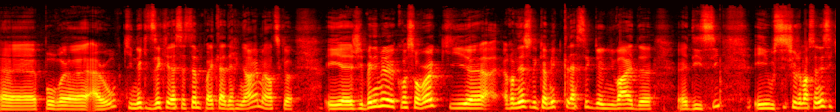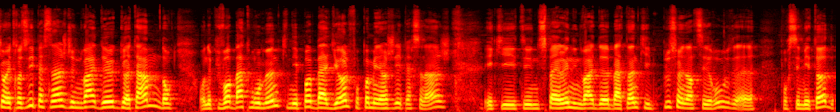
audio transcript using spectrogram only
euh, pour euh, Arrow, qui, qui disait que la septième pourrait être la dernière, mais en tout cas. Et euh, j'ai bien aimé le crossover qui euh, revenait sur des comics classiques de l'univers de euh, DC. Et aussi, ce que je mentionné, c'est qu'ils ont introduit des personnages de l'univers de Gotham. Donc, on a pu voir Batwoman, qui n'est pas Batgirl, faut pas mélanger les personnages. Et qui était une super-héroïne de l'univers de Batman, qui est plus un anti-héros euh, pour ses méthodes.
